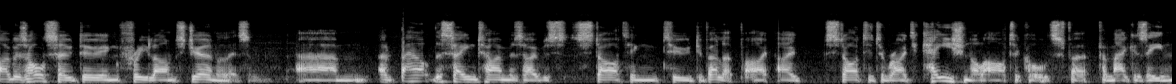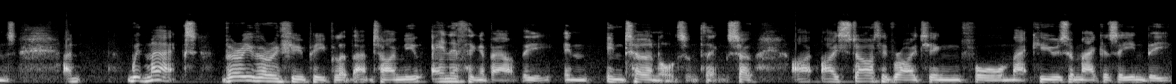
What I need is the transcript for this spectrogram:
I was also doing freelance journalism. Um, about the same time as I was starting to develop, I, I started to write occasional articles for, for magazines. And with Macs, very, very few people at that time knew anything about the in, internals and things. So I, I, started writing for Mac User magazine, the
